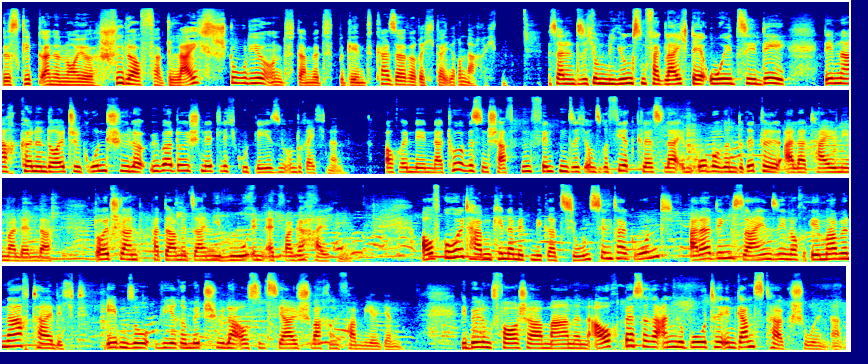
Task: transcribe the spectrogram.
Es gibt eine neue Schülervergleichsstudie und damit beginnt Kai Richter ihre Nachrichten. Es handelt sich um den jüngsten Vergleich der OECD. Demnach können deutsche Grundschüler überdurchschnittlich gut lesen und rechnen. Auch in den Naturwissenschaften finden sich unsere Viertklässler im oberen Drittel aller Teilnehmerländer. Deutschland hat damit sein Niveau in etwa gehalten. Aufgeholt haben Kinder mit Migrationshintergrund, allerdings seien sie noch immer benachteiligt, ebenso wie ihre Mitschüler aus sozial schwachen Familien. Die Bildungsforscher mahnen auch bessere Angebote in Ganztagsschulen an.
